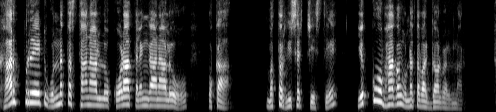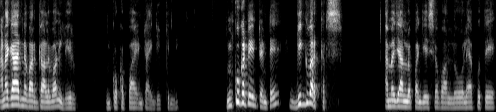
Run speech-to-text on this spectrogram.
కార్పొరేట్ ఉన్నత స్థానాల్లో కూడా తెలంగాణలో ఒక మొత్తం రీసెర్చ్ చేస్తే ఎక్కువ భాగం ఉన్నత వర్గాల వాళ్ళు ఉన్నారు. అణగారిన వర్గాల వాళ్ళు లేరు. ఇంకొక పాయింట్ ఆయన చెప్పింది. ఇంకొకటి ఏంటంటే గిగ్ వర్కర్స్ అమెజాన్లో పనిచేసే వాళ్ళు లేకపోతే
